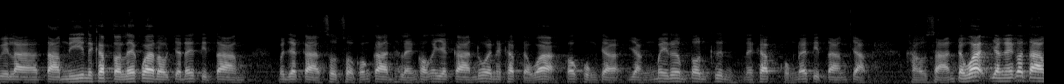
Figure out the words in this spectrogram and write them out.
เวลาตามนี้นะครับ ตอนแรกว่าเราจะได้ติดตามบรรยากาศสดๆ ของการแถลงของอายการด้วยนะครับ แต่ว่าก็คงจะยังไม่เริ่มต้นขึ้นนะครับ คงได้ติดตามจากข่าวสาร แต่ว่ายังไงก็ตาม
